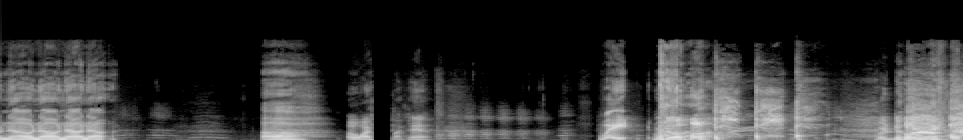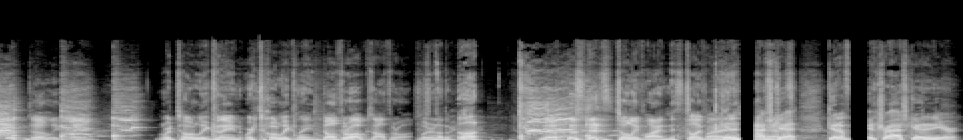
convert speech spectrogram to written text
no, no, no, no. Oh. Oh, I shit my pants. Wait. We're, to- We're totally, totally clean. We're totally clean. We're totally clean. Don't throw up because I'll throw up. Put another. No, it's, it's totally fine. It's totally fine. Get a trash can. Get a f***ing trash can in here.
